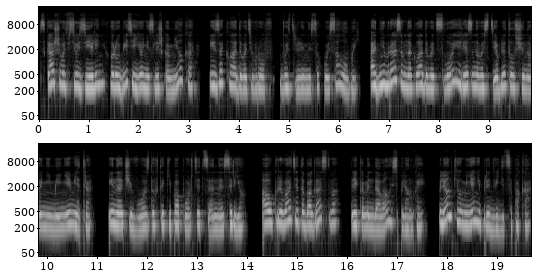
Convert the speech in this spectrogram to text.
Скашивать всю зелень, рубить ее не слишком мелко и закладывать в ров, выстреленный сухой соломой. Одним разом накладывать слой резаного стебля толщиной не менее метра, иначе воздух таки попортит ценное сырье. А укрывать это богатство рекомендовалось пленкой. Пленки у меня не предвидится пока.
